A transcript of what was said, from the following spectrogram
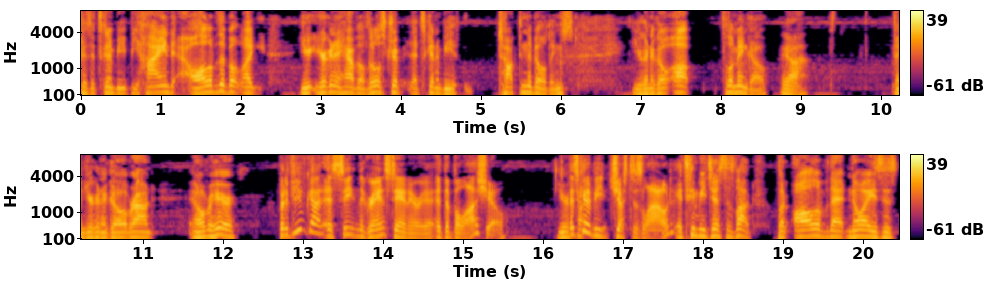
because it's going to be behind all of the but like you're, you're going to have a little strip that's going to be tucked in the buildings. You're going to go up flamingo. Yeah. then you're going to go around and over here. But if you've got a seat in the grandstand area at the Bellagio, you're it's going to be just as loud. it's going to be just as loud. But all of that noise is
